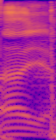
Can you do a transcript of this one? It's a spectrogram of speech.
Ah, ya.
